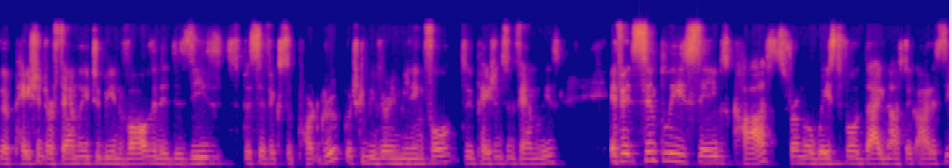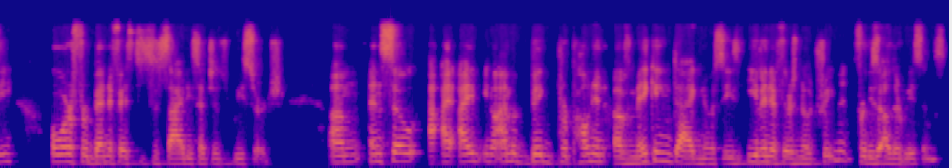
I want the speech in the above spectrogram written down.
the patient or family to be involved in a disease-specific support group, which can be very meaningful to patients and families, if it simply saves costs from a wasteful diagnostic odyssey, or for benefits to society such as research. Um, and so I, I, you know, I'm a big proponent of making diagnoses, even if there's no treatment for these other reasons.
